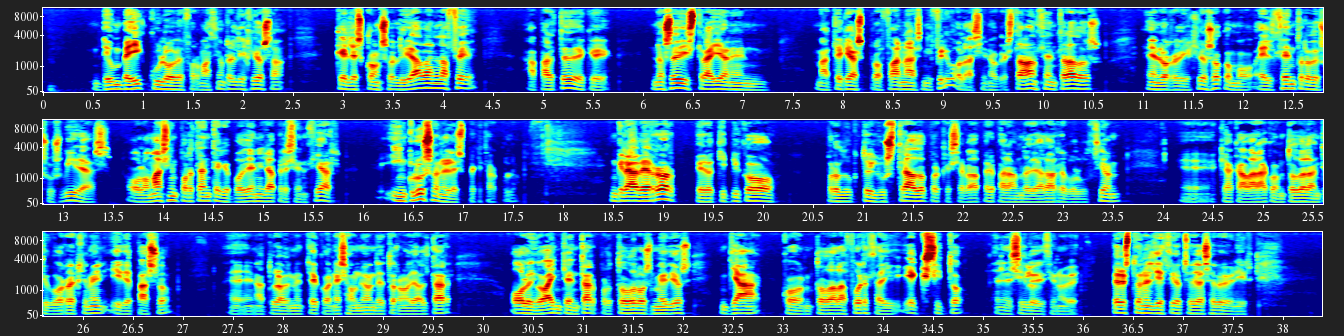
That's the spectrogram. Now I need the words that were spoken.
de un vehículo de formación religiosa que les consolidaba en la fe, aparte de que no se distraían en materias profanas ni frívolas, sino que estaban centrados en lo religioso como el centro de sus vidas o lo más importante que podían ir a presenciar, incluso en el espectáculo. Grave error, pero típico producto ilustrado porque se va preparando ya la revolución eh, que acabará con todo el antiguo régimen y de paso eh, naturalmente con esa unión de torno de altar, o lo va a intentar por todos los medios ya con toda la fuerza y éxito en el siglo XIX. Pero esto en el XVIII ya se ve venir.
